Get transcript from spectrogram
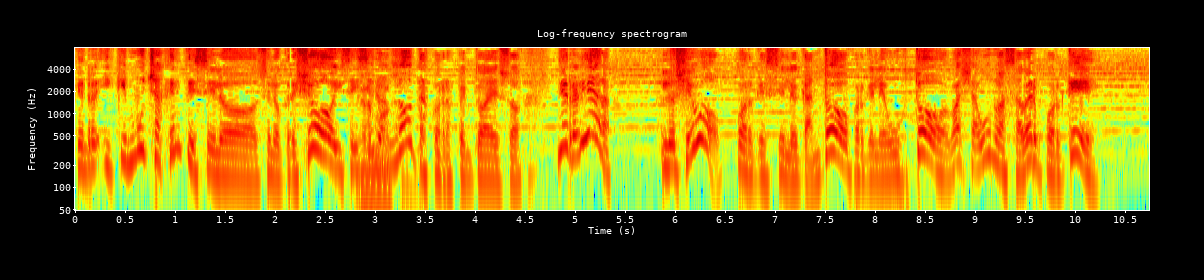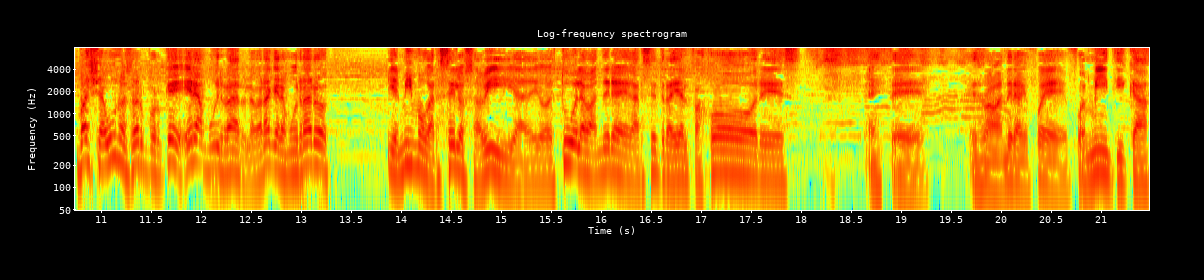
Que y que mucha gente se lo, se lo creyó y se hicieron Hermoso. notas con respecto a eso. Y en realidad lo llevó porque se le cantó, porque le gustó. Vaya uno a saber por qué. Vaya uno a saber por qué. Era muy raro, la verdad que era muy raro. Y el mismo Garcé lo sabía. Digo, estuvo la bandera de Garcé traía alfajores. Este, es una bandera que fue, fue mítica.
